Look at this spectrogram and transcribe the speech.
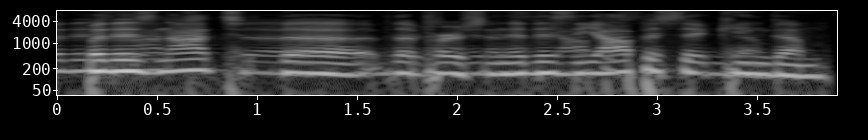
But it's not the the person; it is the opposite kingdom.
